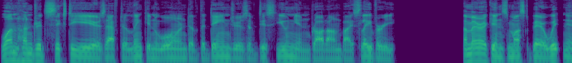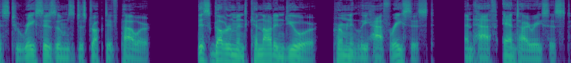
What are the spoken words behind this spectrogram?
160 years after Lincoln warned of the dangers of disunion brought on by slavery. Americans must bear witness to racism's destructive power. This government cannot endure permanently half racist and half anti racist.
